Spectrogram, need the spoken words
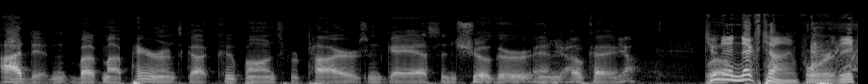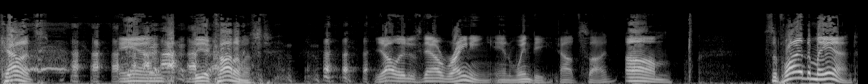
I didn't, but my parents got coupons for tires and gas and sugar and Yeah. okay. Yeah. Tune Well- in next time for the accountants and the economist. Y'all, it is now raining and windy outside. Um, supply and demand.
